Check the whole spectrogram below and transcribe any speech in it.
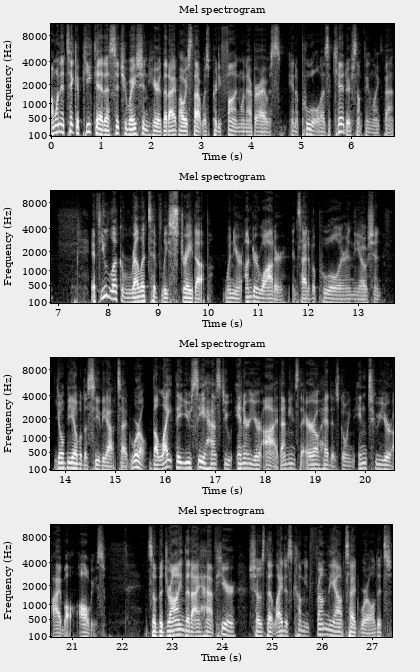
I want to take a peek at a situation here that I've always thought was pretty fun whenever I was in a pool as a kid or something like that. If you look relatively straight up when you're underwater inside of a pool or in the ocean, you'll be able to see the outside world. The light that you see has to enter your eye. That means the arrowhead is going into your eyeball, always. So the drawing that I have here shows that light is coming from the outside world. It's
